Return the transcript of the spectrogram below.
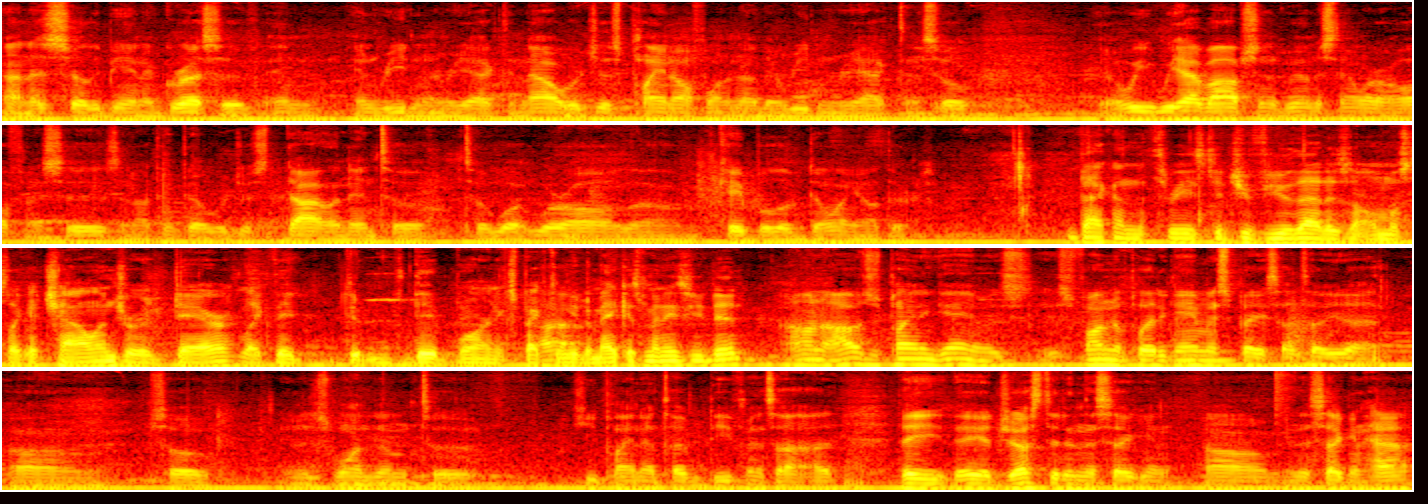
not necessarily being aggressive and, and reading and reacting. Now we're just playing off one another and reading and reacting. So you know, we, we have options. We understand what our offense is, and I think that we're just dialing into to what we're all um, capable of doing out there. Back on the threes, did you view that as almost like a challenge or a dare? Like they they weren't expecting you to make as many as you did? I don't know. I was just playing the game. It's, it's fun to play the game in space. I'll tell you that. Um, so I just wanted them to keep playing that type of defense. I, I, they they adjusted in the second um, in the second half,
